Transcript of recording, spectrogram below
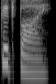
Goodbye.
